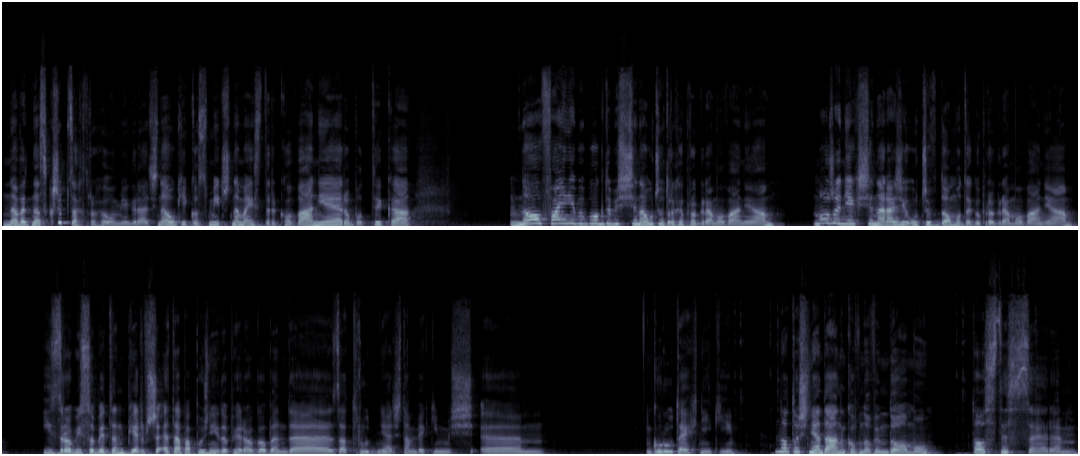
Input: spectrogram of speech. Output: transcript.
Nawet na skrzypcach trochę umie grać. Nauki kosmiczne, majsterkowanie, robotyka. No, fajnie by było, gdybyś się nauczył trochę programowania. Może niech się na razie uczy w domu tego programowania i zrobi sobie ten pierwszy etap, a później dopiero go będę zatrudniać tam w jakimś em, guru techniki. No to śniadanko w nowym domu. Tosty z serem.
